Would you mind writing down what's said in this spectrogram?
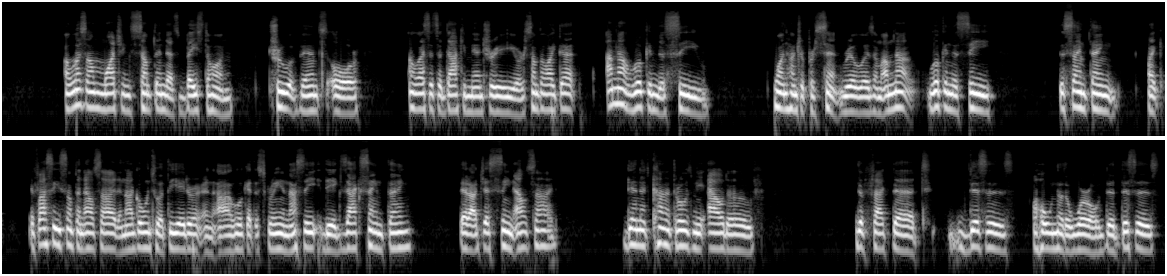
unless I'm watching something that's based on true events or unless it's a documentary or something like that, I'm not looking to see 100% realism. I'm not looking to see the same thing like if I see something outside and I go into a theater and I look at the screen and I see the exact same thing that I just seen outside, then it kind of throws me out of the fact that this is a whole nother world, that this is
